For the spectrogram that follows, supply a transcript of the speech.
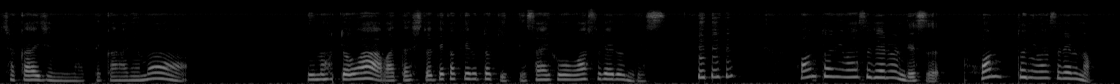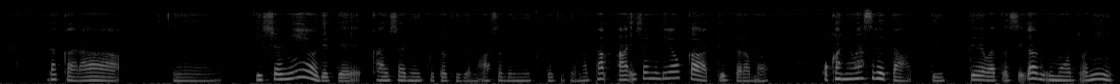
社会人になってからでも妹は私と出かける時って財布を忘れるんです。本当に忘れるんです。本当に忘れるの。だから、えー、一緒に家を出て会社に行く時でも遊びに行く時でもたあ一緒に出ようかって言ったらもうお金忘れたって言って私が妹に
